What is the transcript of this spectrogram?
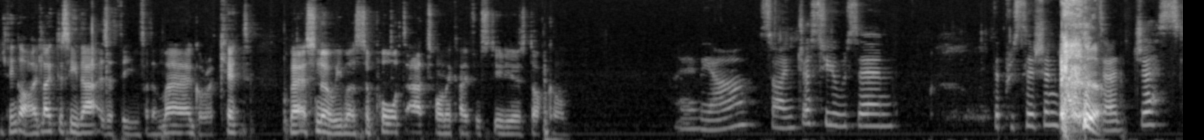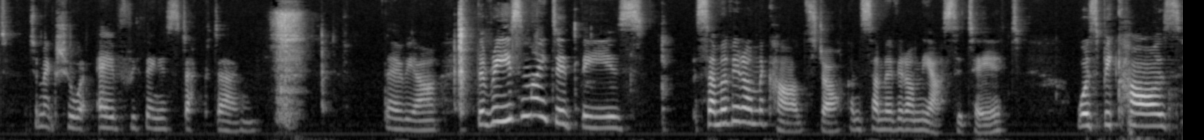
you think, oh, I'd like to see that as a theme for the mag or a kit, let us know. Email support at tonic-studios.com. There we are. So I'm just using the precision just to make sure everything is stuck down. There we are. The reason I did these, some of it on the cardstock and some of it on the acetate, was because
